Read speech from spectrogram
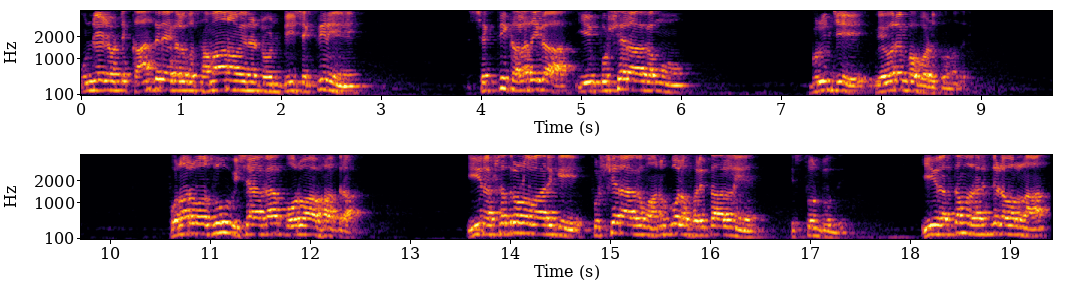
ఉండేటువంటి కాంతి రేఖలకు సమానమైనటువంటి శక్తిని శక్తి కలదిగా ఈ పుష్యరాగము గురించి వివరింపబడుతున్నది. పునర్వసు విశాఖ పూర్వాభాద్ర ఈ నక్షత్రంలో వారికి పుష్యరాగం అనుకూల ఫలితాలని ఇస్తుంటుంది. ఈ రత్నము ధరించడం వలన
